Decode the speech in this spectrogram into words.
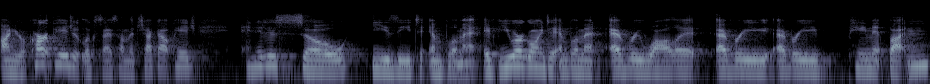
on your cart page, it looks nice on the checkout page, and it is so easy to implement. If you are going to implement every wallet, every every payment button,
